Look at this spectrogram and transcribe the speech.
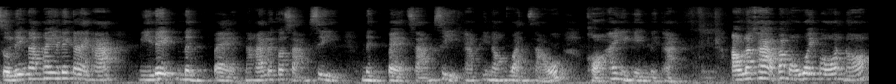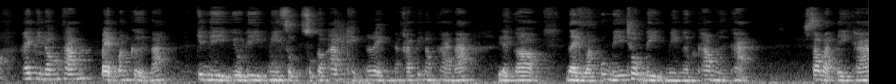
ส่วนเลขนำให้เลขอะไรคะ มีเลข 18 นะคะ แล้วก็ 34 18 34 ค่ะพี่น้องวันเสาร์ขอให้เฮงๆเลยค่ะ เอาละค่ะป้าหมอไวยพรเนาะให้พี่น้องทั้งแปดวันเกิดนะกินดีอยู่ดีมีสุขสุขภาพแข็งแรงนะคะ พี่น้องค่ะนะแล้วก็ในวันพรุ่งนี้โชคดีมีเงินเข้ามือค่ะ สวัสดีค่ะ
